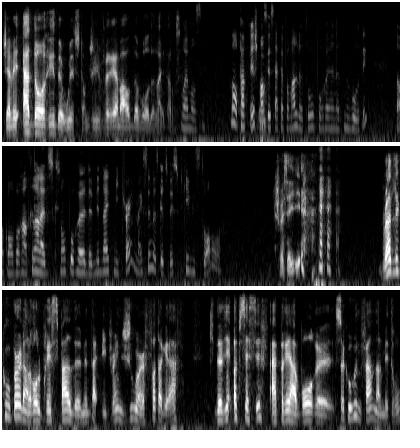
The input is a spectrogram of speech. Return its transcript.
J'avais adoré The Witch, donc j'ai vraiment hâte de voir The Lighthouse. Ouais, moi aussi. Bon, parfait. Je pense Ouais. que ça fait pas mal le tour pour euh, notre nouveauté. Donc, on va rentrer dans la discussion pour euh, The Midnight Meat Train. Maxime, est-ce que tu veux expliquer l'histoire? Je vais essayer. Bradley Cooper, dans le rôle principal de Midnight Meat Train, joue un photographe qui devient obsessif après avoir euh, secouru une femme dans le métro,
